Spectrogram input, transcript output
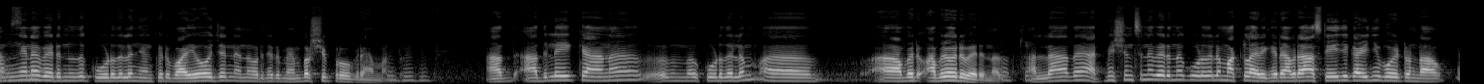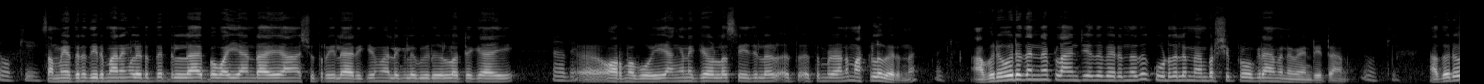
അങ്ങനെ വരുന്നത് കൂടുതലും ഞങ്ങൾക്ക് ഒരു വയോജൻ എന്ന് പറഞ്ഞൊരു മെമ്പർഷിപ്പ് പ്രോഗ്രാം ഉണ്ട്. അത് അതിലേക്കാണ് കൂടുതലും അവർ അവരവർ വരുന്നത്. അല്ലാതെ അഡ്മിഷൻസിന് വരുന്ന കൂടുതലും മക്കളായിരിക്കും. കാര്യം അവർ ആ സ്റ്റേജ് കഴിഞ്ഞു പോയിട്ടുണ്ടാവും. സമയത്തിന് തീരുമാനങ്ങൾ എടുത്തിട്ടില്ല. ഇപ്പൊ വയ്യാണ്ടായി ആശുപത്രിയിലായിരിക്കും. അല്ലെങ്കിൽ വീടുകളിൽ ഒറ്റയ്ക്കായി. ഓർമ്മ പോയി അങ്ങനെയൊക്കെയുള്ള സ്റ്റേജിൽ എത്തുമ്പോഴാണ് മക്കൾ വരുന്നത്. അവരോര് തന്നെ പ്ലാൻ ചെയ്ത് വരുന്നത് കൂടുതലും മെമ്പർഷിപ്പ് പ്രോഗ്രാമിന് വേണ്ടിയിട്ടാണ്. അതൊരു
